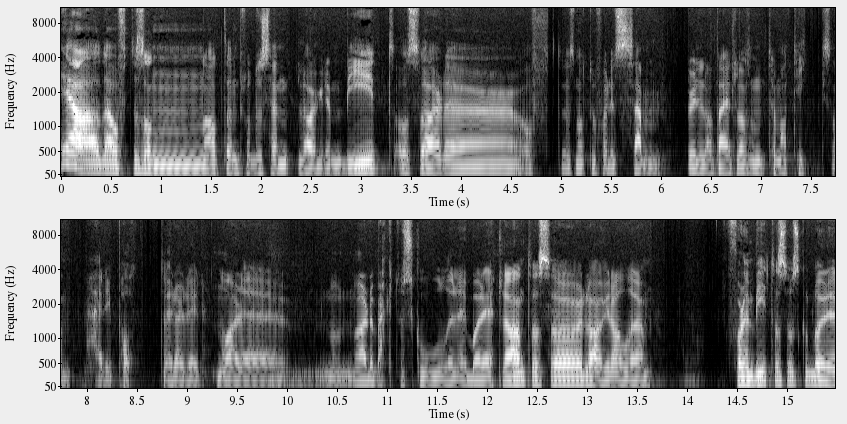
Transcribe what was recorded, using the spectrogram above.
Ja, det er ofte sånn at en produsent lager en beat, og så er det ofte sånn at du får et sample, at det er et eller annet sånn tematikk, sånn Harry Potter, eller nå er, det, nå, er det Back to School, eller bare et eller annet, og så lager alle Får du en bit, og så skal du bare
